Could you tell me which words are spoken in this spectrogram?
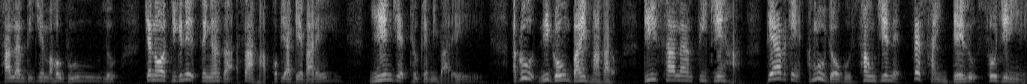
ဆာလံတီချင်းမဟုတ်ဘူးလို့ကျွန်တော်ဒီကနေ့သင်ခန်းစာအစမှာဖော်ပြခဲ့ပါတယ်ညင်းချက်ထုတ်ခဲ့မိပါတယ်အခုဏိဂုံးပိုင်းမှာကတော့ဒီဆာလံတီချင်းဟာဘုရားသခင်အမှုတော်ကိုဆောင်ခြင်းနဲ့သက်ဆိုင်တယ်လို့ဆိုခြင်းရင်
